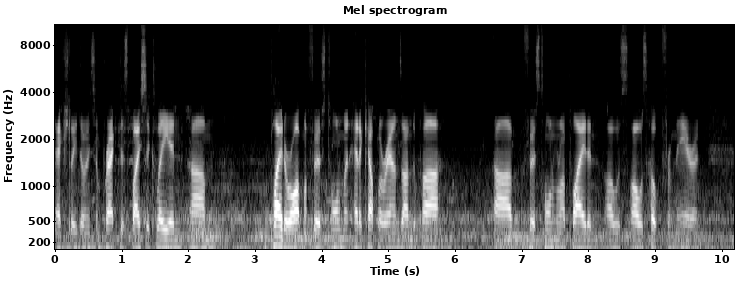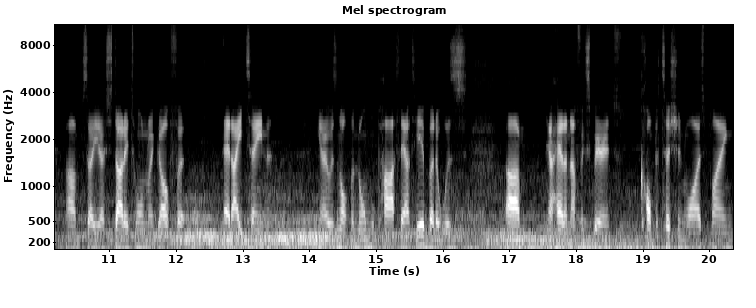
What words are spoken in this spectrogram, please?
actually doing some practice basically, and um, played all right my first tournament. Had a couple of rounds under par. Uh, first tournament I played, and I was I was hooked from there, and um, so you know started tournament golf at, at 18 you know, it was not the normal path out here, but it was, um, I had enough experience competition-wise playing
